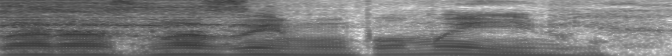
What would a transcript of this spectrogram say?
Зараз на зиму помиємо їх.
